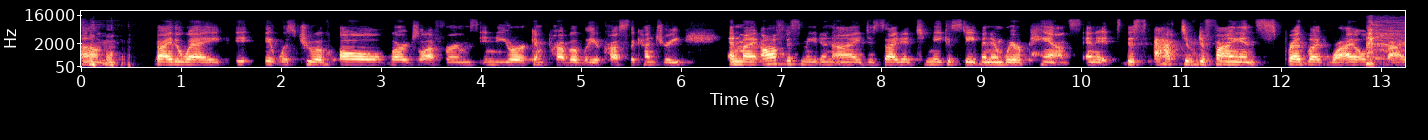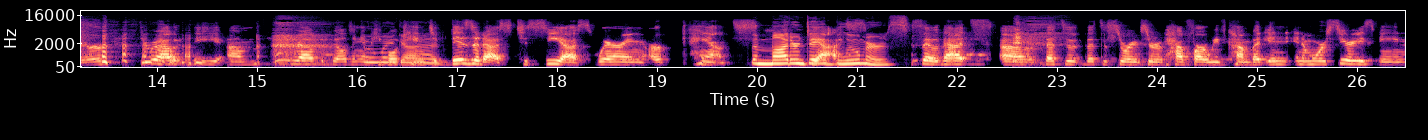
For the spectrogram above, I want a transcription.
Um, by the way, it, it, was true of all large law firms in New York and probably across the country. And my office mate and I decided to make a statement and wear pants. And it this act of defiance spread like wildfire throughout the um, throughout the building, and oh people came to visit us to see us wearing our pants. The modern day yes. bloomers. So that's uh, that's a that's a story of sort of how far we've come. But in in a more serious vein,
